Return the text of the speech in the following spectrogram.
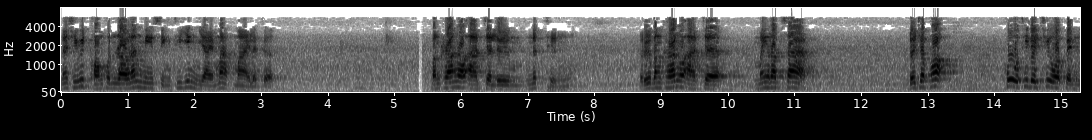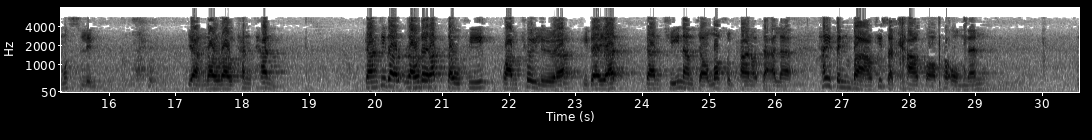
ในชีวิตของคนเรานั้นมีสิ่งที่ยิ่งใหญ่มากมายเหลือเกินบางครั้งเราอาจจะลืมนึกถึง หรือบางครั้งเราอาจจะไม่รับทราบ โดยเฉพาะผู้ที่ได้ชื่อว่าเป็นมุสลิม อย่างเราเราท่านท่านการที่เราได้รับเตาฟีกความช่วยเหลือฮิดายัด การชี้นำจากอัลลอฮฺสุบฮานาอัลลอฮให้เป็นบ่าวที่ศรัทธาต่อพระองค์นั้น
